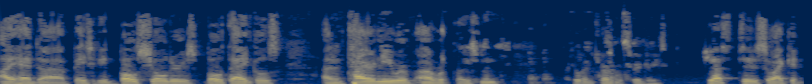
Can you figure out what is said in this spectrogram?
I had uh, basically both shoulders, both ankles, an entire knee re- uh, replacement, two internal surgeries, just to so I could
